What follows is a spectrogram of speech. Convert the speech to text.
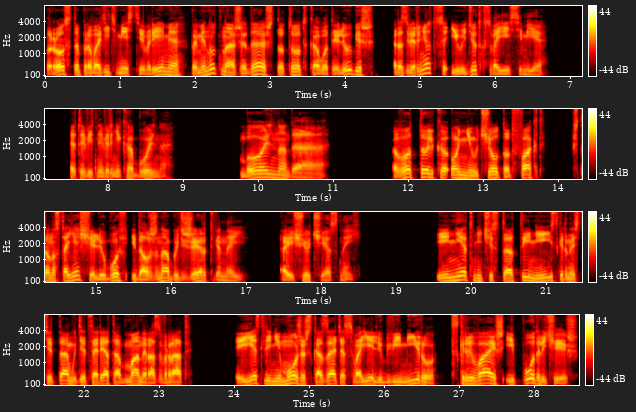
Просто проводить вместе время, поминутно ожидая, что тот, кого ты любишь, развернется и уйдет к своей семье. Это ведь наверняка больно. Больно, да. Вот только он не учел тот факт, что настоящая любовь и должна быть жертвенной, а еще честной. И нет ни чистоты, ни искренности там, где царят обман и разврат. И если не можешь сказать о своей любви миру, скрываешь и подлечаешь,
